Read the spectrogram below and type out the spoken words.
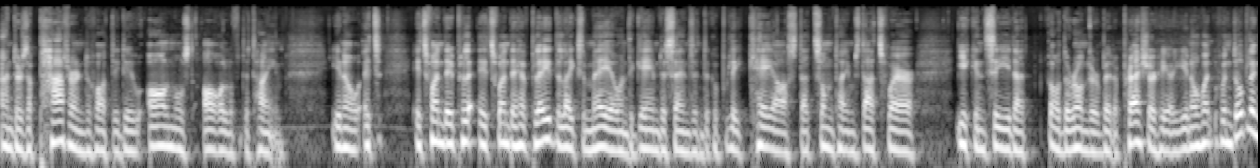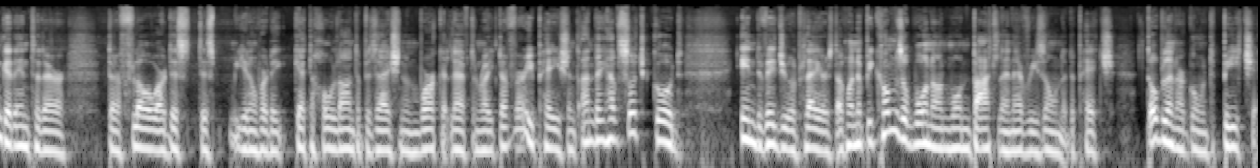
and there's a pattern to what they do almost all of the time. You know, it's it's when they play, it's when they have played the likes of Mayo and the game descends into complete chaos that sometimes that's where you can see that oh they're under a bit of pressure here. You know, when when Dublin get into their their flow or this this you know where they get to hold on to possession and work it left and right, they're very patient and they have such good individual players that when it becomes a one on one battle in every zone of the pitch, Dublin are going to beat you,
